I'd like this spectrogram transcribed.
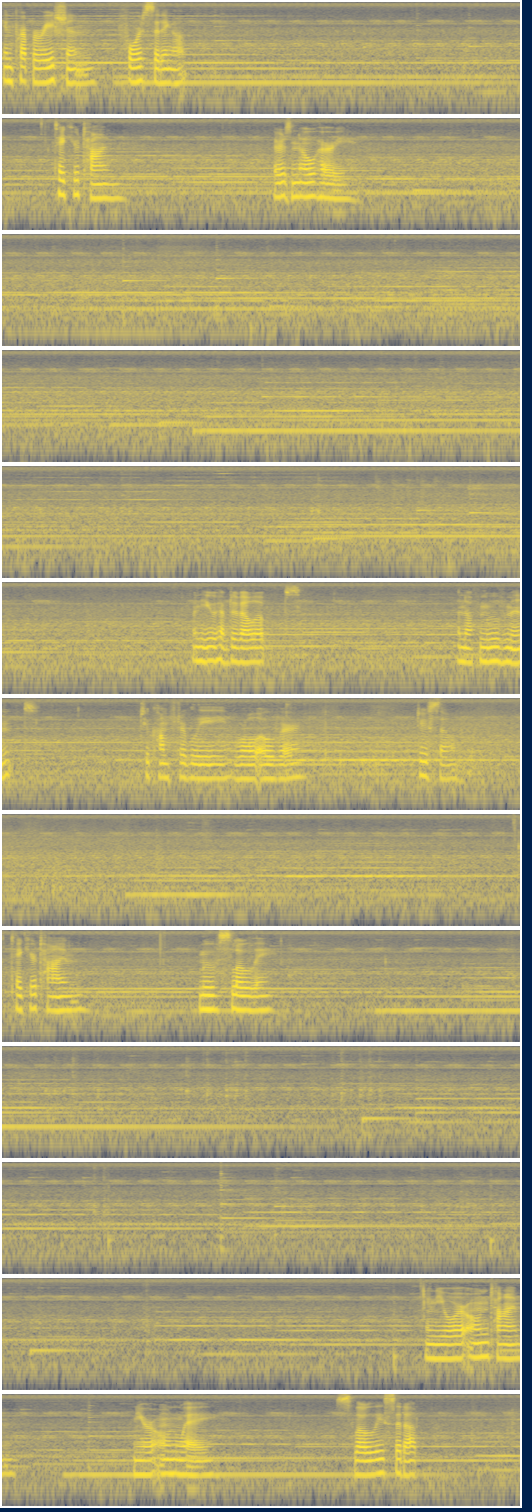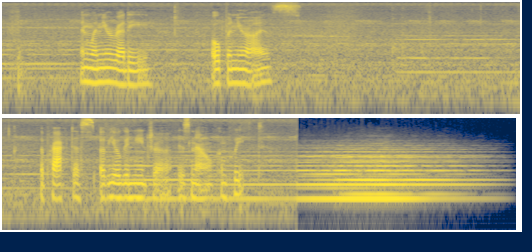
in preparation for sitting up. Take your time. There is no hurry. Developed enough movement to comfortably roll over, do so. Take your time, move slowly. Time, in your own way. Slowly sit up. And when you're ready, open your eyes. The practice of Yoga Nidra is now complete.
